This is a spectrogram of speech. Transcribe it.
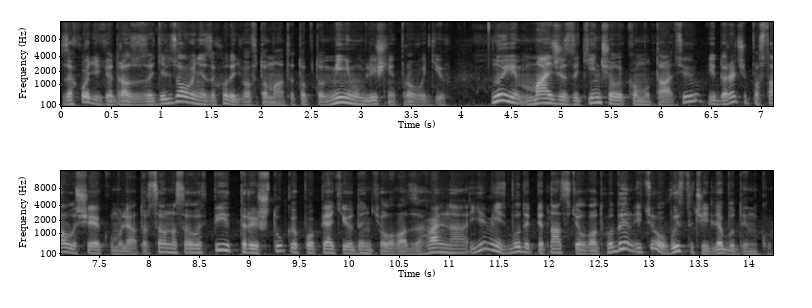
Заходять одразу задільзовані, заходять в автомати, тобто мінімум лишніх проводів. Ну і майже закінчили комутацію. І, до речі, поставили ще й акумулятор. Це у нас LFP 3 штуки по 5,1 кВт. Загальна ємність буде 15 кВт годин, і цього вистачить для будинку.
